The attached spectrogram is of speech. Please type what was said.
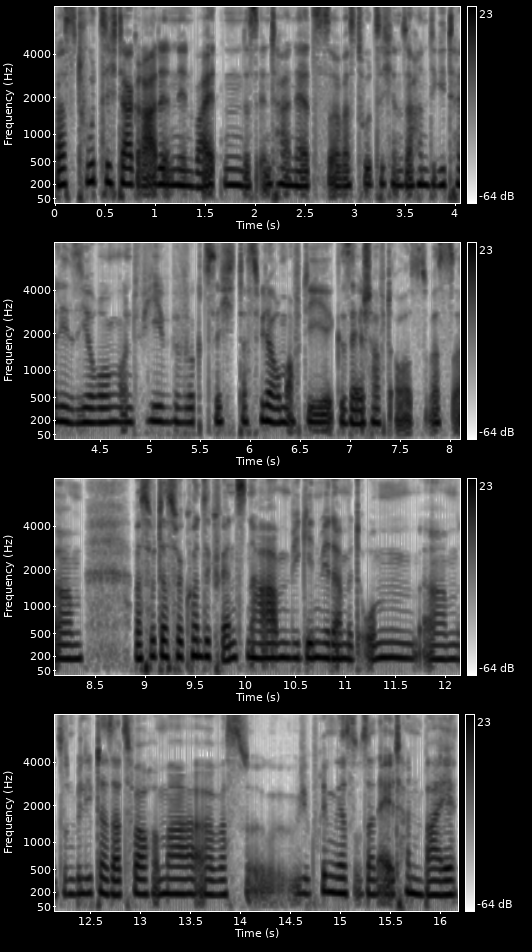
was tut sich da gerade in den Weiten des Internets, äh, was tut sich in Sachen Digitalisierung und wie bewirkt sich das wiederum auf die Gesellschaft aus? Was, ähm, was wird das für Konsequenzen haben? Wie gehen wir damit um? Ähm, so ein beliebter Satz war auch immer, äh, was, wie bringen wir es unseren Eltern bei?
